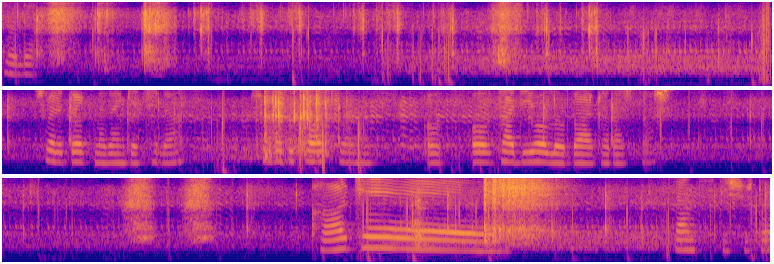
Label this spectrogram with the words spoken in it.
Şöyle Şöyle dökmeden geçelim. Şurada bir koltuğumuz ol- olsaydı iyi olurdu arkadaşlar. Karke. Kendisi düşürdü.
